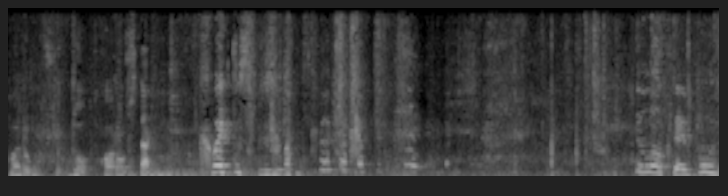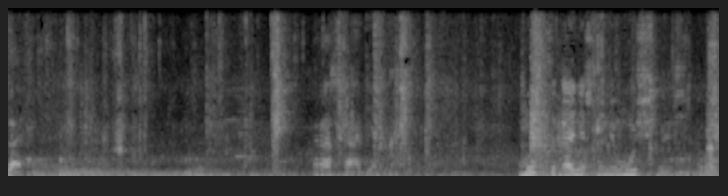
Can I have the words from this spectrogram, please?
Хороший, да, хороший. Так, хватит уж переживать. Пузо. Хороша девка. Мышцы, конечно, не мощные просто.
